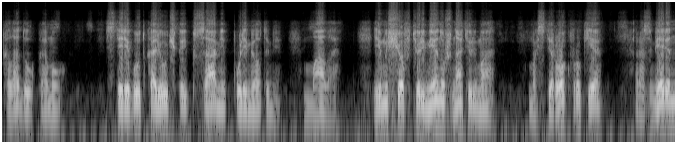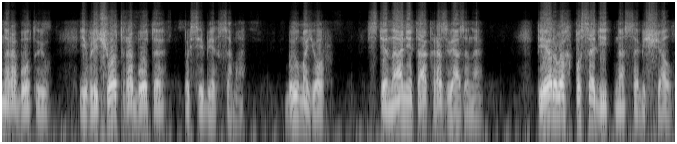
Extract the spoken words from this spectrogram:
кладу кому. Стерегут колючкой, псами, пулеметами. Мало. Им еще в тюрьме нужна тюрьма. Мастерок в руке, размеренно работаю, И влечет работа по себе сама. Был майор. Стена не так развязана. Первых посадить нас обещал.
